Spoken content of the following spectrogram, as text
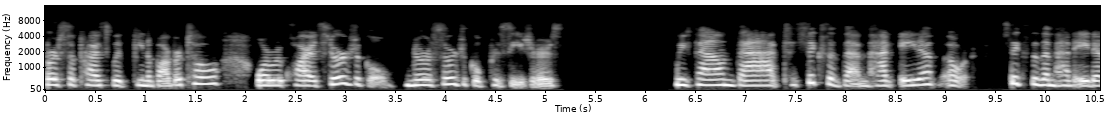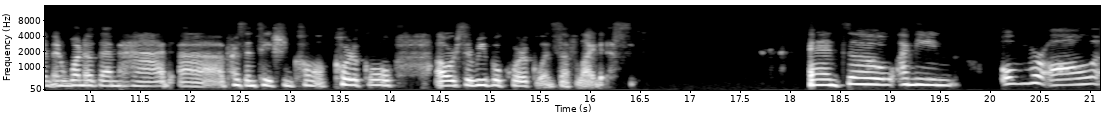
burst suppressed with phenobarbital or required surgical neurosurgical procedures. We found that six of them had ADEM or six of them had ADEM and one of them had uh, a presentation called cortical or cerebral cortical encephalitis. And so i mean overall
